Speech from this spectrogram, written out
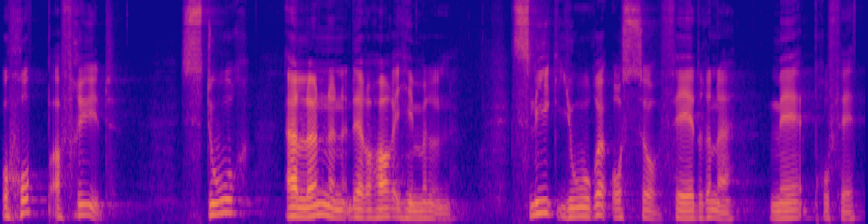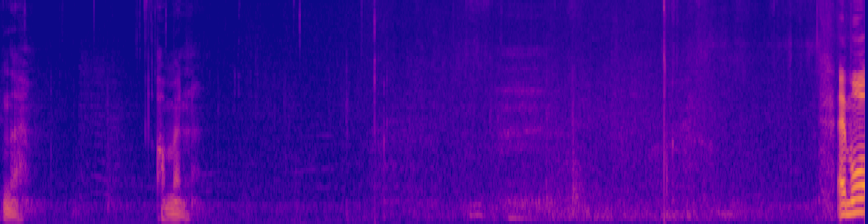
og hopp av fryd. Stor er lønnen dere har i himmelen. Slik gjorde også fedrene med profetene. Amen. Jeg må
